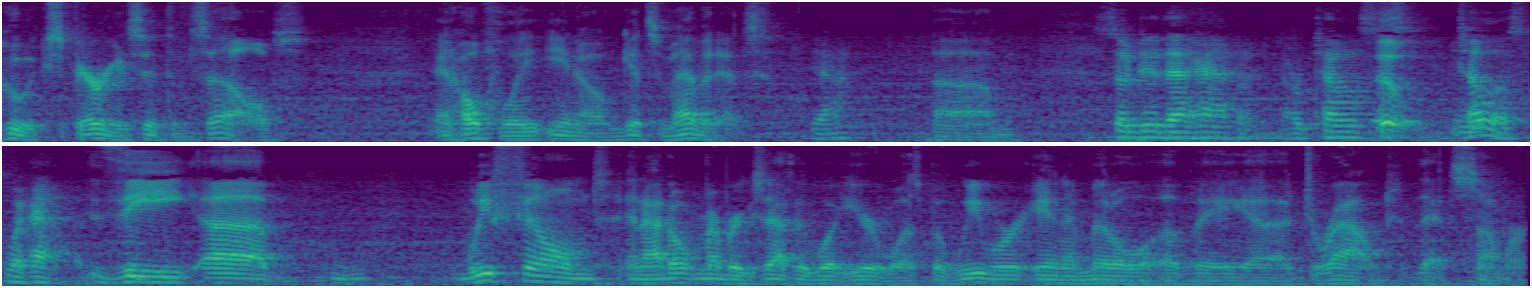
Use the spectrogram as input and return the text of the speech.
who experience it themselves and hopefully, you know, get some evidence. Yeah. Um, so did that happen? Or tell us Oh. tell us what happened. The uh, we filmed, and I don't remember exactly what year it was, but we were in the middle of a uh, drought that summer,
